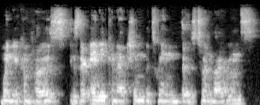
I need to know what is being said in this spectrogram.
When you compose, is there any connection between those two environments?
